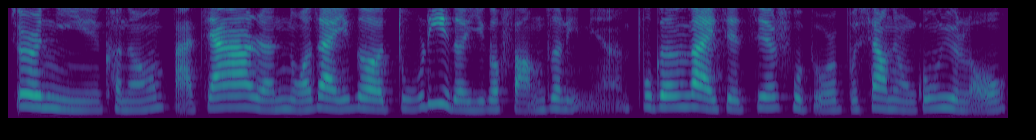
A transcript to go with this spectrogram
就是你可能把家人挪在一个独立的一个房子里面，不跟外界接触，比如不像那种公寓楼，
